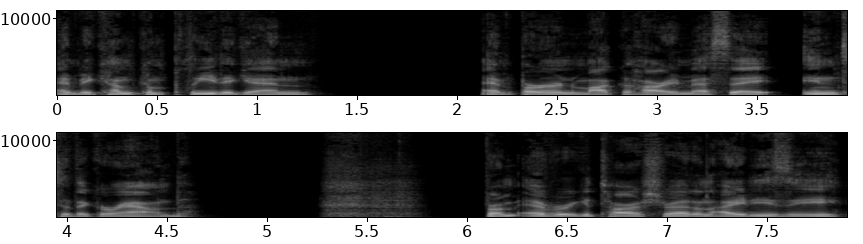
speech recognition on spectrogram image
and become complete again, and burned Makuhari Messe into the ground. From every guitar shred on IDZ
